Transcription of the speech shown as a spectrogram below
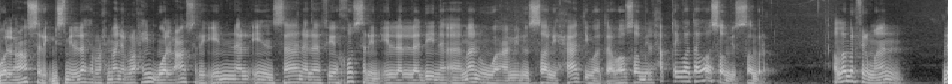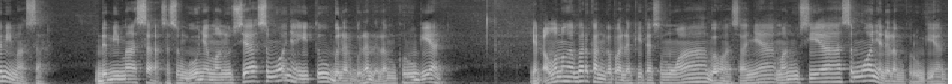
Wal 'asri Bismillahirrahmanirrahim wal 'asri innal insana lafi khusrin illa alladziina amanu wa 'amilus salihati wa tawassaw bil haqqi wa tawassaw bis sabr. Allah berfirman, demi masa. Demi masa, sesungguhnya manusia semuanya itu benar-benar dalam kerugian. Yang Allah mengabarkan kepada kita semua bahwasanya manusia semuanya dalam kerugian.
